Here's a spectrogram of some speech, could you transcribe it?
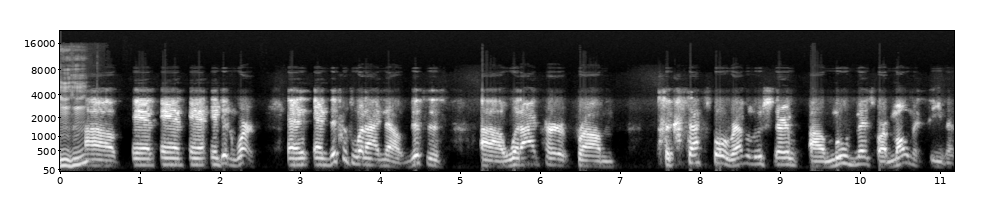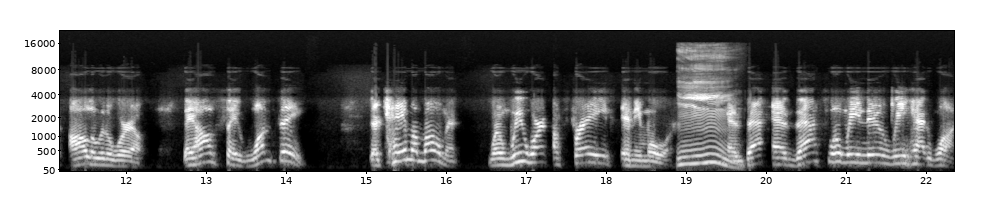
mm -hmm. uh, and and and it didn't work. And and this is what I know. This is uh, what I've heard from successful revolutionary uh, movements or moments, even all over the world. They all say one thing there came a moment when we weren't afraid anymore. Mm. And that and that's when we knew we had won.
